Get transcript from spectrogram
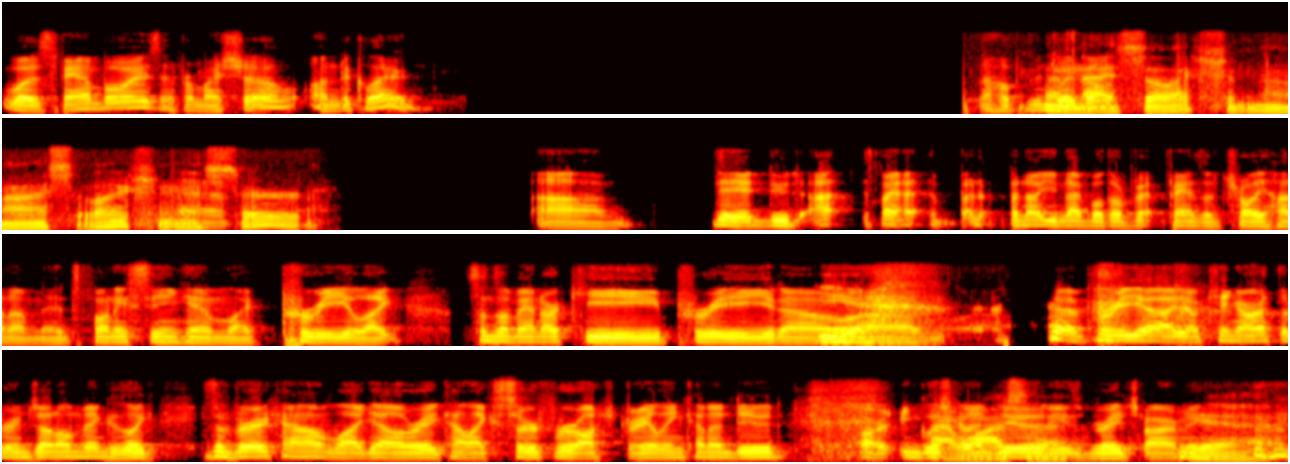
was Fanboys, and for my show, Undeclared. I hope you enjoyed a nice selection. A nice selection, yeah. yes, sir. Um, yeah, dude. I, but but now you and I both are fans of Charlie Hunnam. It's funny seeing him like pre like Sons of Anarchy, pre you know, yeah. um, pre uh, you know King Arthur and Gentlemen, because like he's a very kind of like you know, very kind of like surfer Australian kind of dude or English kind of dude. He's very charming. Yeah,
